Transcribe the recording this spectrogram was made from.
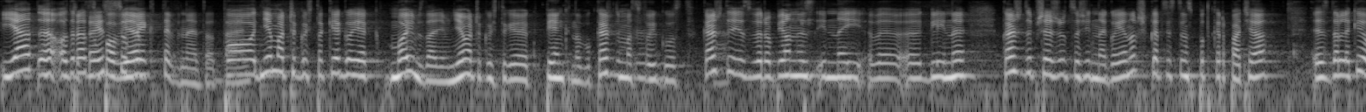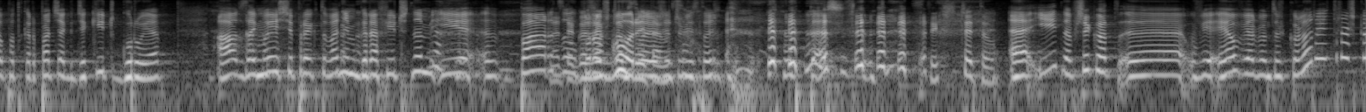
Ja e, od razu to jest powiem, subiektywne to bo tak. nie ma czegoś takiego jak, moim zdaniem, nie ma czegoś takiego jak piękno, bo każdy ma swój gust. Każdy jest wyrobiony z innej e, e, gliny, każdy przeżył coś innego. Ja na przykład jestem z Podkarpacia, z dalekiego Podkarpacia, gdzie kicz góruje, a zajmuję się projektowaniem graficznym i e, bardzo Dlatego, że upraszczam góry swoją rzeczywistość. Też. Z tych szczytów. E, I na przykład e, ja uwielbiam też kolory i troszkę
